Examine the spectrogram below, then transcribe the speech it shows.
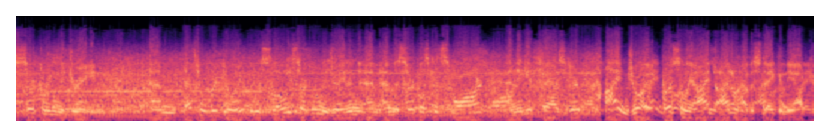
circling the drain. And that's what we're doing. We're slowly circling the drain, and, and, and, the circles get smaller, and they get faster. I enjoy it. Personally, I, I don't have a stake in the outcome.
